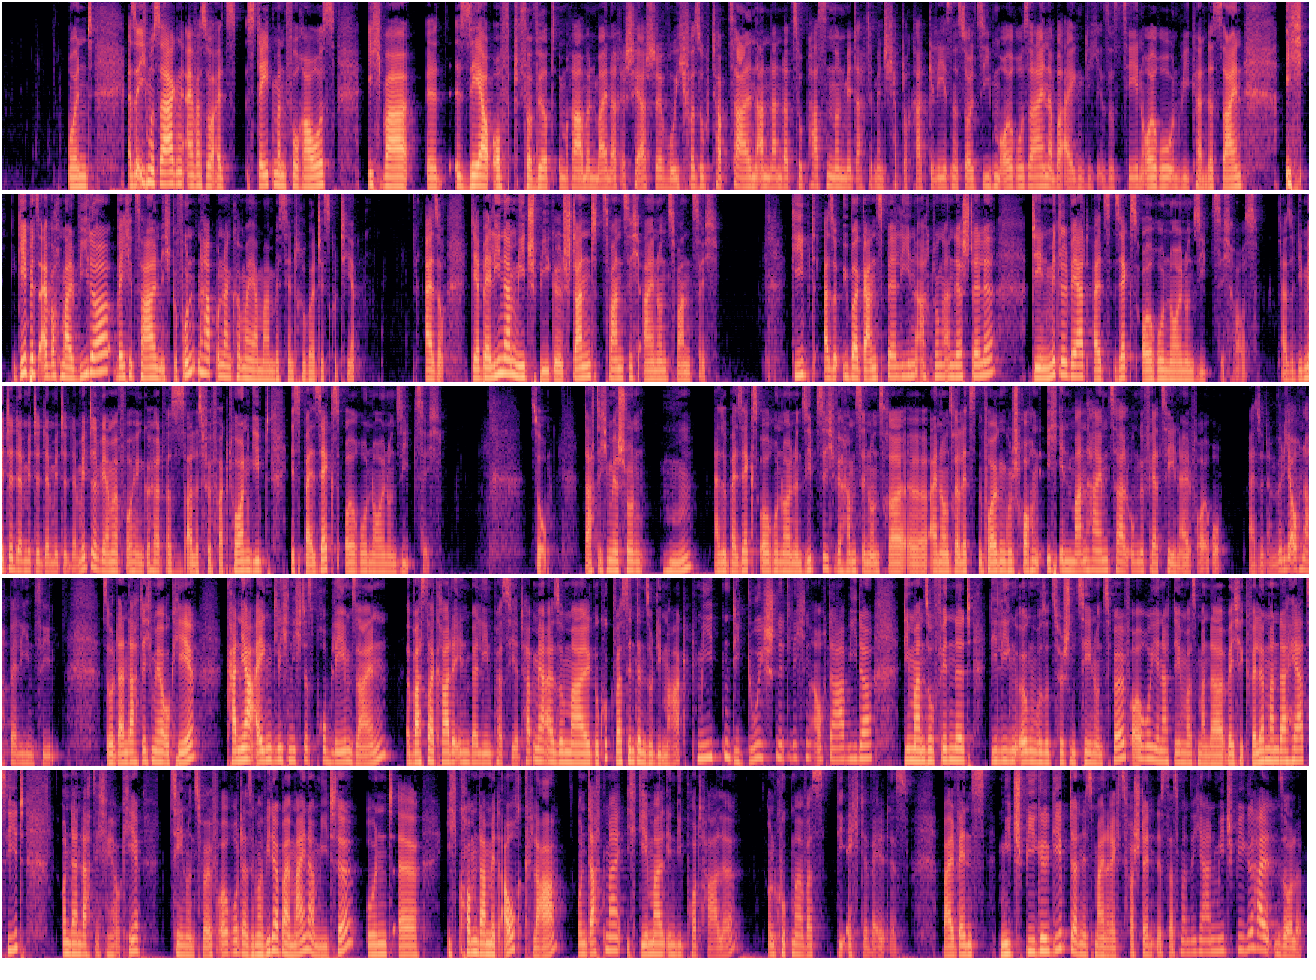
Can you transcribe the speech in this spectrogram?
Und also ich muss sagen, einfach so als Statement voraus, ich war äh, sehr oft verwirrt im Rahmen meiner Recherche, wo ich versucht habe, Zahlen aneinander zu passen und mir dachte, Mensch, ich habe doch gerade gelesen, es soll 7 Euro sein, aber eigentlich ist es 10 Euro und wie kann das sein? Ich gebe jetzt einfach mal wieder, welche Zahlen ich gefunden habe und dann können wir ja mal ein bisschen drüber diskutieren. Also, der Berliner Mietspiegel stand 2021 gibt, also über ganz Berlin, Achtung an der Stelle, den Mittelwert als 6,79 Euro raus. Also die Mitte der Mitte der Mitte der Mitte, wir haben ja vorhin gehört, was es alles für Faktoren gibt, ist bei 6,79 Euro. So, dachte ich mir schon, hm, also bei 6,79 Euro, wir haben es in unserer, äh, einer unserer letzten Folgen besprochen, ich in Mannheim zahle ungefähr 10, 11 Euro. Also dann würde ich auch nach Berlin ziehen. So, dann dachte ich mir, okay, kann ja eigentlich nicht das Problem sein, was da gerade in Berlin passiert. Hab mir also mal geguckt, was sind denn so die Marktmieten, die durchschnittlichen auch da wieder, die man so findet. Die liegen irgendwo so zwischen 10 und 12 Euro, je nachdem, was man da, welche Quelle man da herzieht. Und dann dachte ich mir, okay, 10 und 12 Euro, da sind wir wieder bei meiner Miete und äh, ich komme damit auch klar und dachte mal, ich gehe mal in die Portale und guck mal, was die echte Welt ist. Weil wenn es Mietspiegel gibt, dann ist mein Rechtsverständnis, dass man sich ja an Mietspiegel halten solle.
